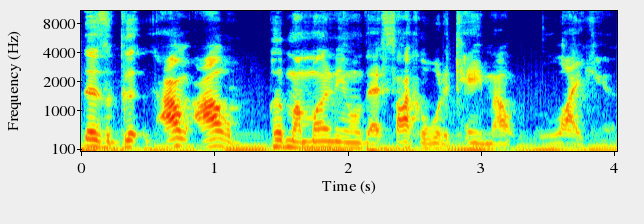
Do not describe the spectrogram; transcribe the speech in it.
there's a good. I'll, I'll put my money on that Sokka would have came out like him.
